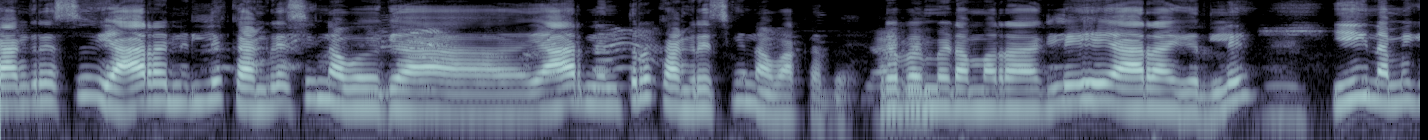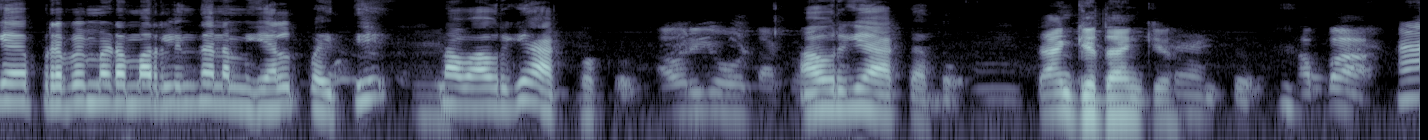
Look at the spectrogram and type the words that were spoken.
ಕಾಂಗ್ರೆಸ್ ಯಾರ ನಿಲ್ಲಿ ಕಾಂಗ್ರೆಸ್ಗೆ ನಾವು ಈಗ ಯಾರು ನಿಂತರು ಕಾಂಗ್ರೆಸ್ಗೆ ನಾವು ಹಾಕೋದು. ಪ್ರಭಾ ಮೇಡಮ್ ಆಗ್ಲಿ ಯಾರಾಗಿರ್ಲಿ ಈಗ ನಮಗೆ ಪ್ರಭಾ ಮೇಡಮ್ ಅವ್ರಲಿಂದ ನಮ್ಗೆ ಹೆಲ್ಪ್ ಐತಿ ನಾವು ಅವ್ರಿಗೆ ಹಾಕ್ಬೇಕು. ಅವರಿಗೆ ಓಟ್ ಅವ್ರಿಗೆ ಹಾಕೋದು. Thank you thank you thank you ಹಬ್ಬ. ಹಾ.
